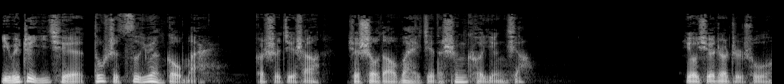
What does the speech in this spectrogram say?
以为这一切都是自愿购买，可实际上却受到外界的深刻影响。有学者指出，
